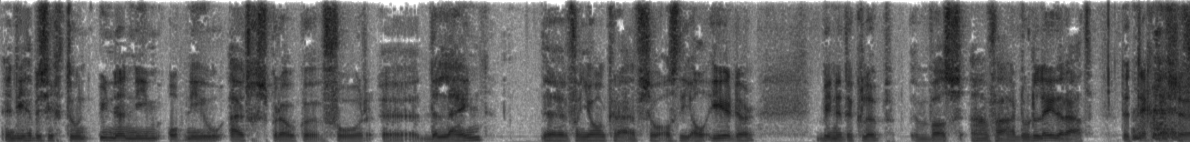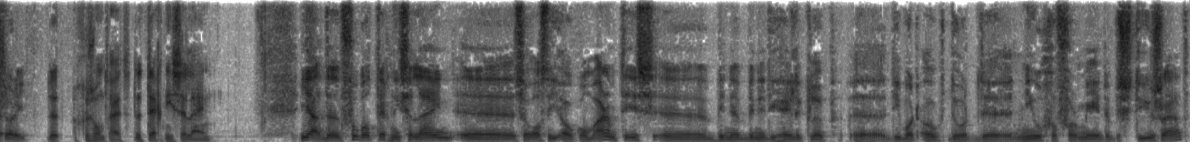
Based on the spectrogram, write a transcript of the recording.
En die hebben zich toen unaniem opnieuw uitgesproken voor uh, de lijn uh, van Johan Cruijff... zoals die al eerder binnen de club was aanvaard door de ledenraad. De technische, Sorry. De gezondheid, de technische lijn. Ja, de voetbaltechnische lijn, uh, zoals die ook omarmd is uh, binnen, binnen die hele club... Uh, die wordt ook door de nieuw geformeerde bestuursraad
